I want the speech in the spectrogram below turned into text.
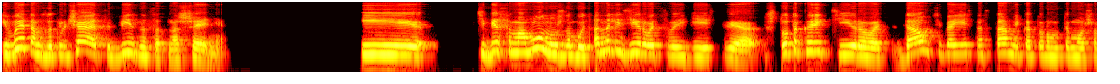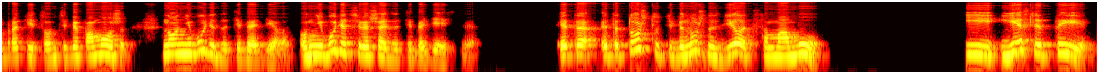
И в этом заключается бизнес-отношения. И тебе самому нужно будет анализировать свои действия, что-то корректировать. Да, у тебя есть наставник, к которому ты можешь обратиться, он тебе поможет, но он не будет за тебя делать, он не будет совершать за тебя действия. Это, это то, что тебе нужно сделать самому. И если ты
